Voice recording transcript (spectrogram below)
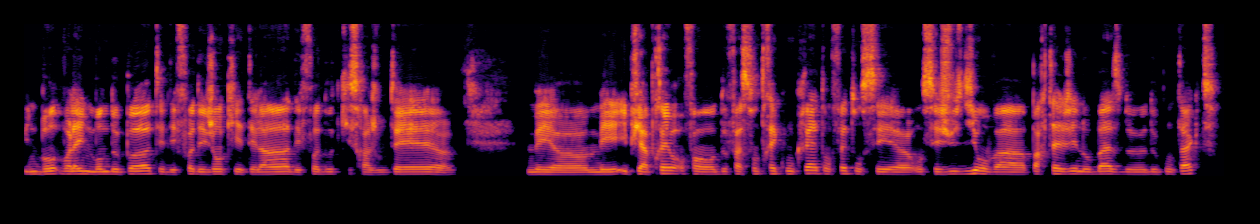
une voilà une bande de potes et des fois des gens qui étaient là, des fois d'autres qui se rajoutaient. Mais mais et puis après, enfin de façon très concrète, en fait, on s'est on s'est juste dit on va partager nos bases de, de contacts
